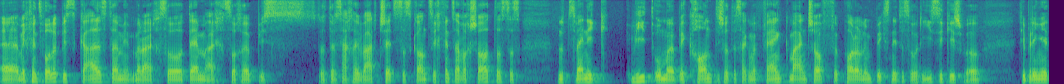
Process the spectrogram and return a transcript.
Ähm, ich finde es voll etwas Geiles, damit man eigentlich so, dem eigentlich so etwas, oder das ein bisschen wertschätzt, das Ganze. Ich finde es einfach schade, dass das nur zu wenig weit um bekannt ist, oder sagen wir, Fangemeinschaft für Paralympics nicht so riesig ist, weil die bringen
